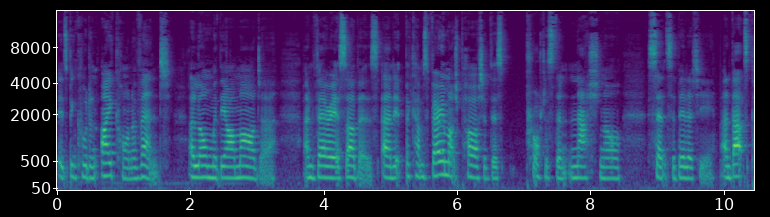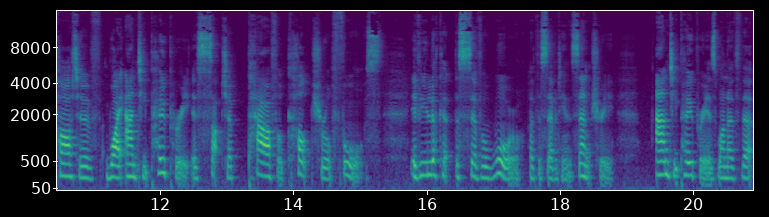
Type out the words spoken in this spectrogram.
It's been called an icon event, along with the Armada and various others, and it becomes very much part of this Protestant national sensibility. And that's part of why anti popery is such a powerful cultural force if you look at the civil war of the 17th century, anti popery is one of the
